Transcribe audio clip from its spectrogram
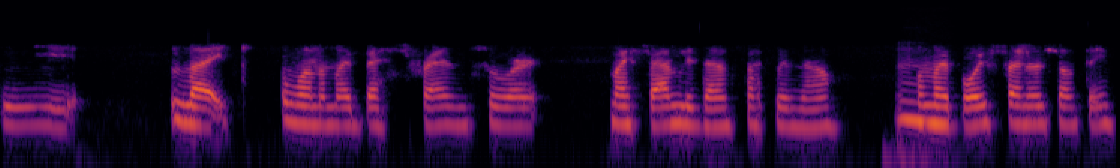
be like one of my best friends or my family that I'm stuck with now, or mm. my boyfriend or something.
